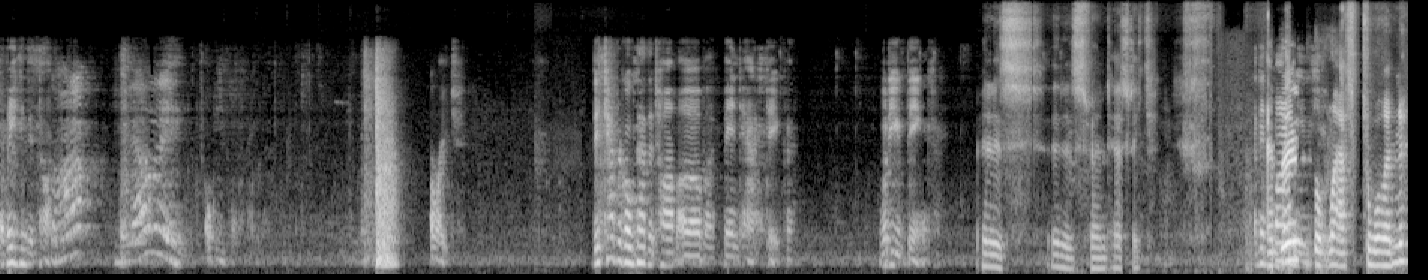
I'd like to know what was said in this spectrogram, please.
amazing to talk. Stop yelling. Okay. Alright. This chapter goes at the top of uh, Fantastic. What do you think? It is it is fantastic. And then And finally, then the last one.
